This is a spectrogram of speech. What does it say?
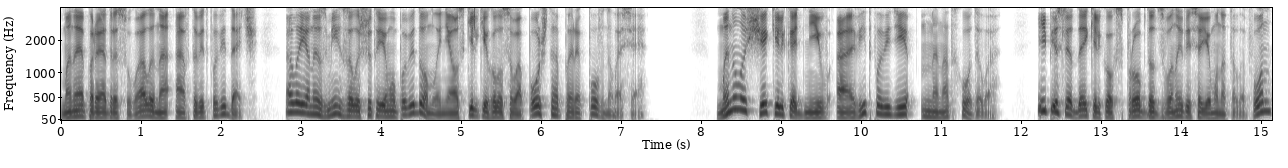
Мене переадресували на автовідповідач, але я не зміг залишити йому повідомлення, оскільки голосова пошта переповнилася. Минуло ще кілька днів, а відповіді не надходило. І після декількох спроб додзвонитися йому на телефон,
